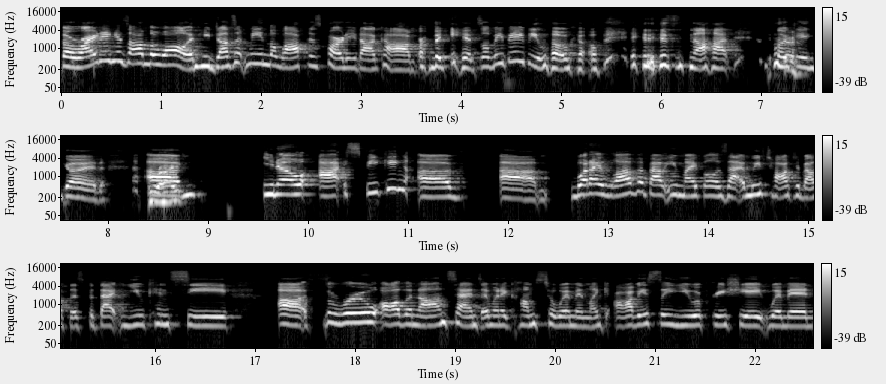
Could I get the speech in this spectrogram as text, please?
The writing is on the wall, and he doesn't mean the loftusparty.com or the cancel me baby logo. It is not looking good. right. Um, you know, I speaking of um what I love about you, Michael, is that, and we've talked about this, but that you can see uh through all the nonsense. And when it comes to women, like obviously you appreciate women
